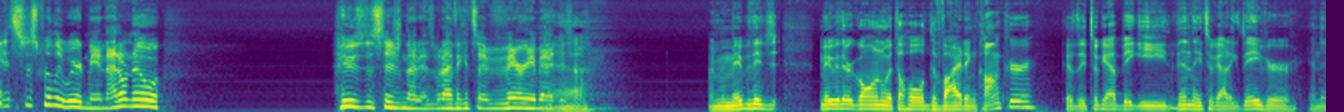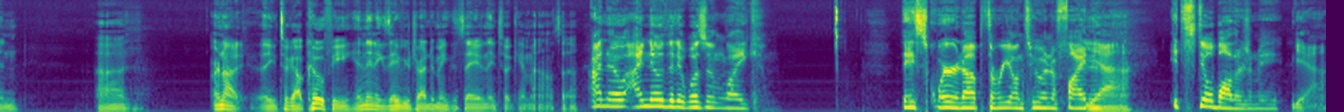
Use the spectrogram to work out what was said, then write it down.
It's just really weird, man. I don't know whose decision that is, but I think it's a very bad Yeah. decision. I mean, maybe they just, maybe they're going with the whole divide and conquer because they took out Big E, then they took out Xavier, and then, uh, or not, they took out Kofi, and then Xavier tried to make the save, and they took him out. So I know I know that it wasn't like they squared up three on two in a fight. yeah, It still bothers me. yeah,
